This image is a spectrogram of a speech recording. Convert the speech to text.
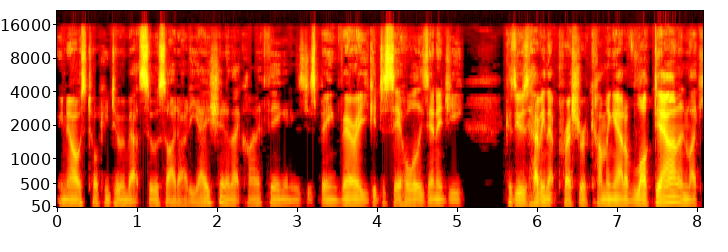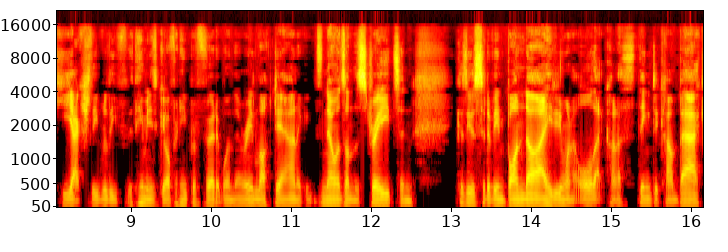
you know, I was talking to him about suicide ideation and that kind of thing, and he was just being very, you could just see all his energy because he was having that pressure of coming out of lockdown, and like he actually really, with him and his girlfriend, he preferred it when they were in lockdown. Because no one's on the streets, and because he was sort of in Bondi, he didn't want all that kind of thing to come back.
